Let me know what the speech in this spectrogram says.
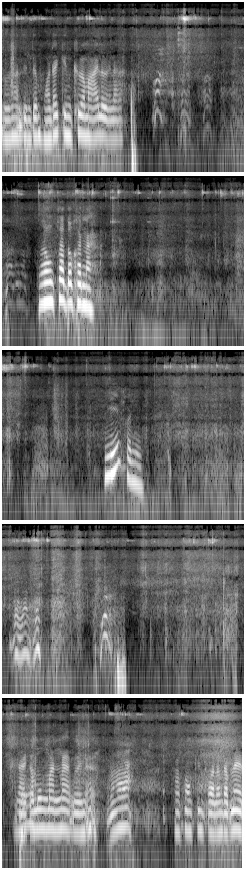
ดูนะดินเต็มหัวได้กินเครือไม้เลยนะ Nông sát đâu khăn nè. Nhé khăn nè. ยายก็มุ่งมั่นมากเลยนะฮะหาของกินก่อนอันดับแรก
